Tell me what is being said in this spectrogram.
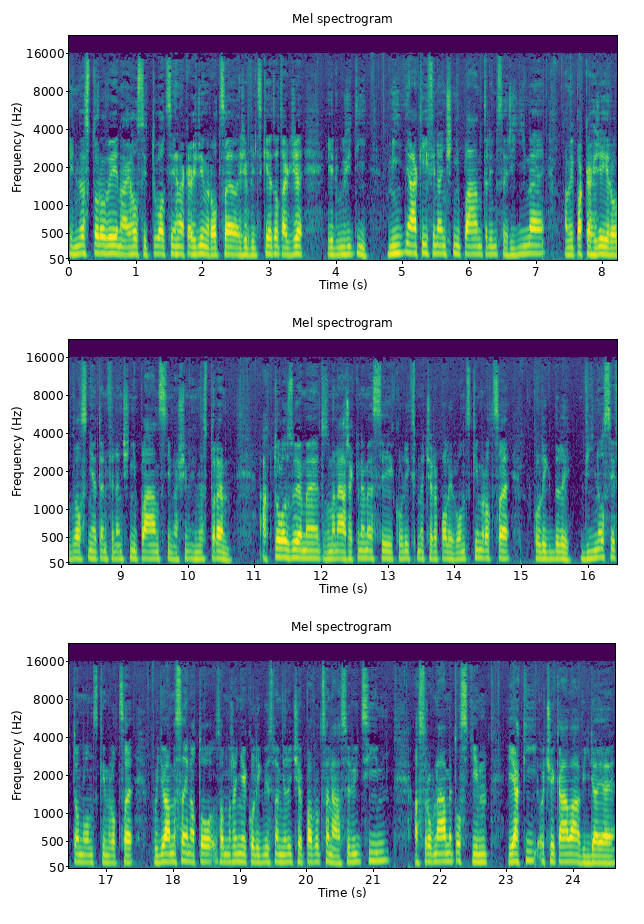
investorovi, na jeho situaci, na každém roce, takže vždycky je to tak, že je důležitý mít nějaký finanční plán, kterým se řídíme. A my pak každý rok vlastně ten finanční plán s tím naším investorem aktualizujeme, to znamená řekneme si, kolik jsme čerpali v loňském roce, kolik byly výnosy v tom loňském roce. Podíváme se i na to samozřejmě, kolik bychom měli čerpat v roce následujícím a srovnáme to s tím, jaký očekává výdaje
